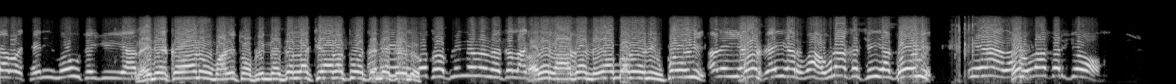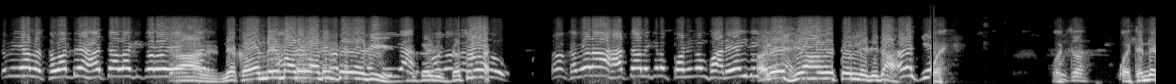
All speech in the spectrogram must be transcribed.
યાર થઈને બહુ થઈ ગયું યાર. નહીં દેખાવાનું. મારી થોપલી નજર લાગી યાર તું અત્યારે કહી દો નજર લાગી અરે લાગે નહીં નથી ઉપર નથી અરે યાર યાર વાહ ઉડા કરશે યાર. યાર આવડા કરશો. તમે યાર સવારે હાથ ચાલાકી કરો યાર. ને ખબર નહીં મારી વાડી થઈ હતી. જતો હા, આવી જાય અરે જે આવે તો લેજે જા અરે જે- ઓય, ઓય, ને. ઓય, તને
